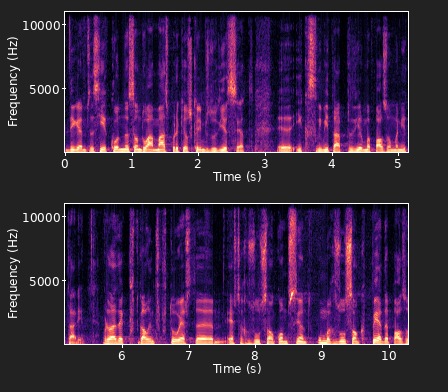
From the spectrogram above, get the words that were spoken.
digamos assim, a condenação do Hamas por aqueles crimes do dia 7 eh, e que se limita a pedir uma pausa humanitária. A verdade é que Portugal interpretou esta, esta resolução como sendo uma resolução que pede a pausa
